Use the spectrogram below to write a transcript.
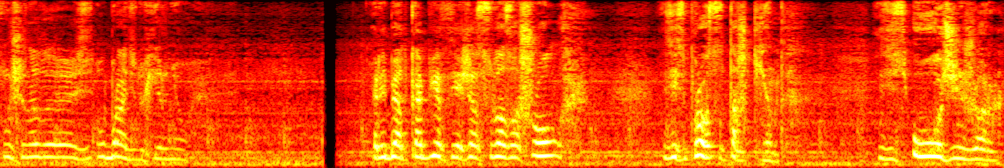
Слушай, надо убрать эту херню. Ребят, капец, я сейчас сюда зашел. Здесь просто Ташкент. Здесь очень жарко.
